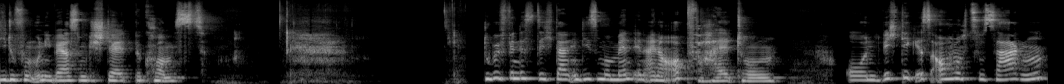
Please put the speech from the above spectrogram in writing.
die du vom Universum gestellt bekommst. Du befindest dich dann in diesem Moment in einer Opferhaltung. Und wichtig ist auch noch zu sagen,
